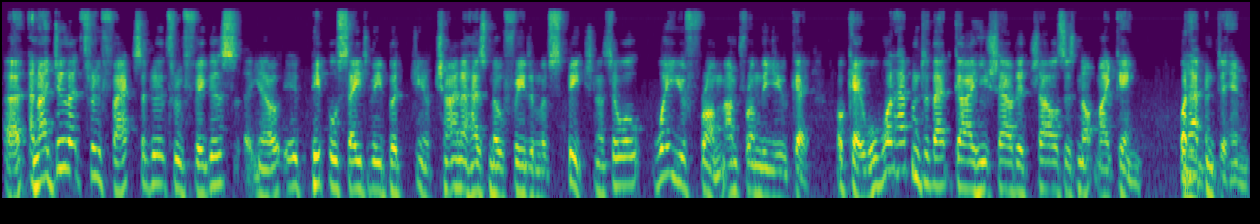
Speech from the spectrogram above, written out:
Uh, and I do that through facts. I do it through figures. You know, people say to me, "But you know, China has no freedom of speech." And I say, "Well, where are you from? I'm from the UK." Okay, well, what happened to that guy who shouted, "Charles is not my king"? What mm. happened to him?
